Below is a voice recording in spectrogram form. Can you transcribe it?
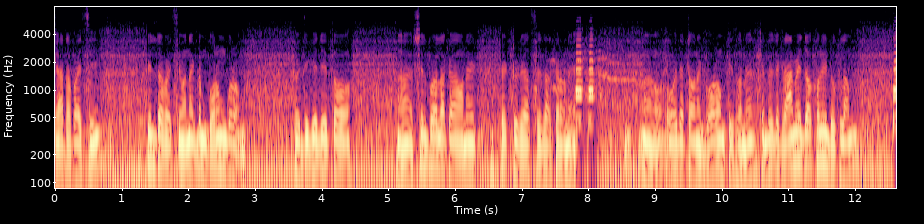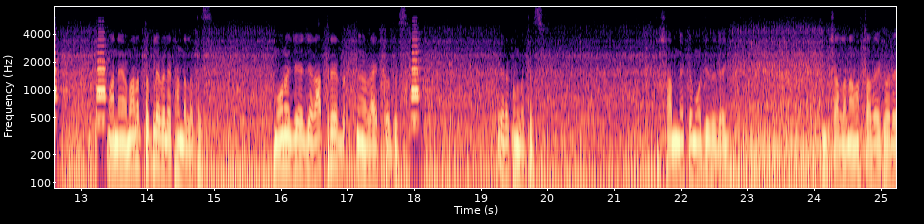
ইয়াটা পাইছি ফিলটা পাইছি মানে একদম গরম গরম। ওইদিকে যে তো শিল্প এলাকা অনেক ফ্যাক্টরি আছে, যার কারণে ওয়েদারটা অনেক গরম পিছনে। কিন্তু যে গ্রামে যখনই ঢুকলাম মানে মারাত্মক লেভেলে ঠান্ডা লাগতেছে। মনে হয় যে রাত্রে রাইড করতেছে। এরকম লাগতেছে। সামনে একটা মসজিদে যাই। ইনশাল্লাহ নামাজটা আদায় করে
